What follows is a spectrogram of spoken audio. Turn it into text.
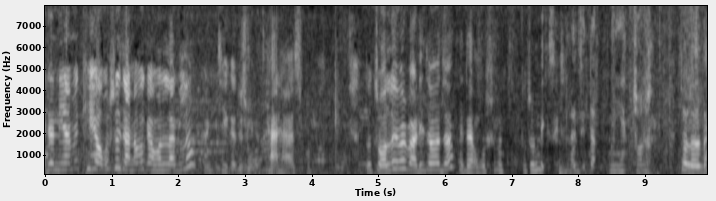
এটা নিয়ে আমি খেয়ে অবশ্যই জানাব কেমন লাগল। ঠিক আছে। হ্যাঁ হ্যাঁ আসব। তো চলো এবার বাড়ি যাওয়া যাক। এটা অবশ্যই আমার প্রচণ্ড এক্সাইটেড লাগছে। এটা নিয়ে চলো। চলো দাদা।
